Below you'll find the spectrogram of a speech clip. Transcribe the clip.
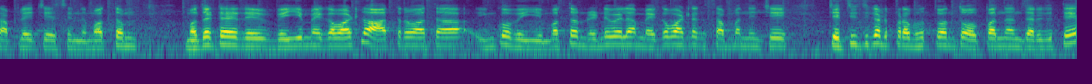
సప్లై చేసింది. మొత్తం మొదట వెయ్యి మెగావాట్లు ఆ తర్వాత ఇంకో వెయ్యి. మొత్తం రెండు వేల మెగావాట్లకు సంబంధించి ఛత్తీస్గఢ్ ప్రభుత్వంతో ఒప్పందం జరిగితే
